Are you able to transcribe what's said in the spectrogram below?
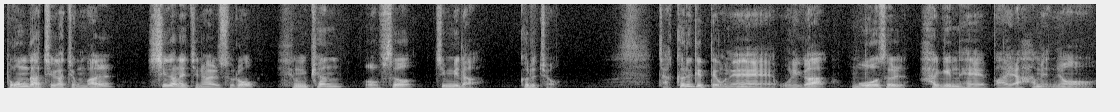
돈 가치가 정말 시간이 지날수록 형편 없어집니다. 그렇죠. 자, 그렇기 때문에 우리가 무엇을 확인해 봐야 하면요.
